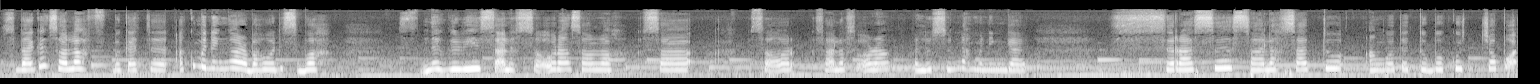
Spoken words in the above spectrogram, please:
Sebagian salaf berkata, aku mendengar bahawa di sebuah negeri salah seorang salah sa, seor, salah seorang ahli sunnah meninggal. Serasa salah satu anggota tubuhku copot.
